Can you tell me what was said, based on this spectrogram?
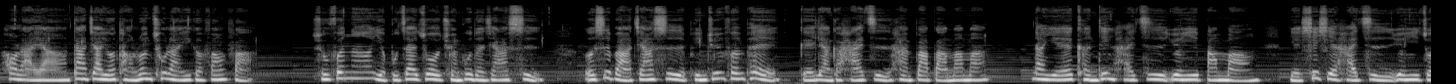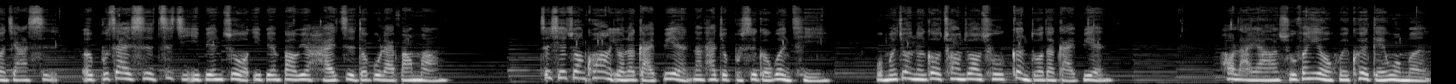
后来呀，大家有讨论出来一个方法，淑芬呢也不再做全部的家事，而是把家事平均分配给两个孩子和爸爸妈妈。那也肯定孩子愿意帮忙，也谢谢孩子愿意做家事。而不再是自己一边做一边抱怨孩子都不来帮忙，这些状况有了改变，那它就不是个问题，我们就能够创造出更多的改变。后来呀，淑芬也有回馈给我们，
